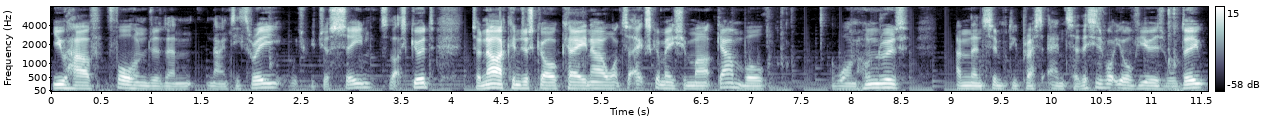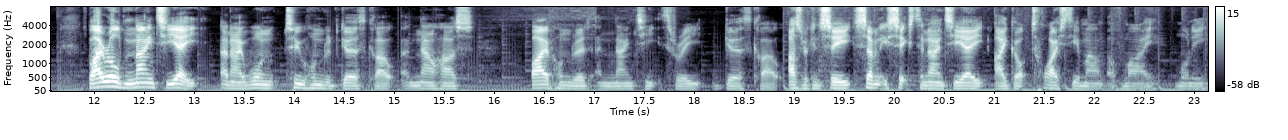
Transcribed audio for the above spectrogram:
You have 493, which we've just seen, so that's good. So now I can just go, okay, now I want to exclamation mark gamble 100 and then simply press enter. This is what your viewers will do. So I rolled 98 and I won 200 Girth Clout and now has 593 Girth Clout. As we can see, 76 to 98, I got twice the amount of my money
